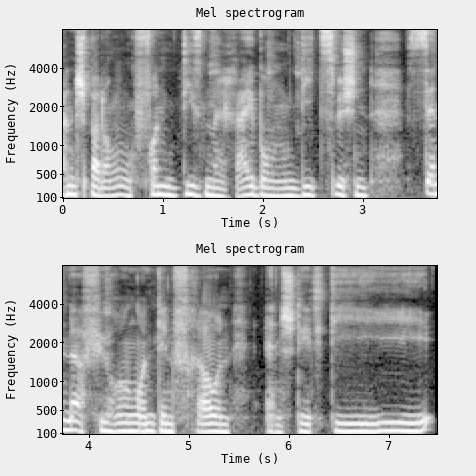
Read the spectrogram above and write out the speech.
Anspannung, von diesen Reibungen, die zwischen Senderführung und den Frauen entsteht, die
